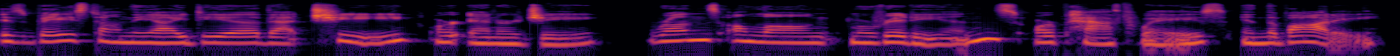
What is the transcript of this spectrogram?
is based on the idea that chi or energy runs along meridians or pathways in the body.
